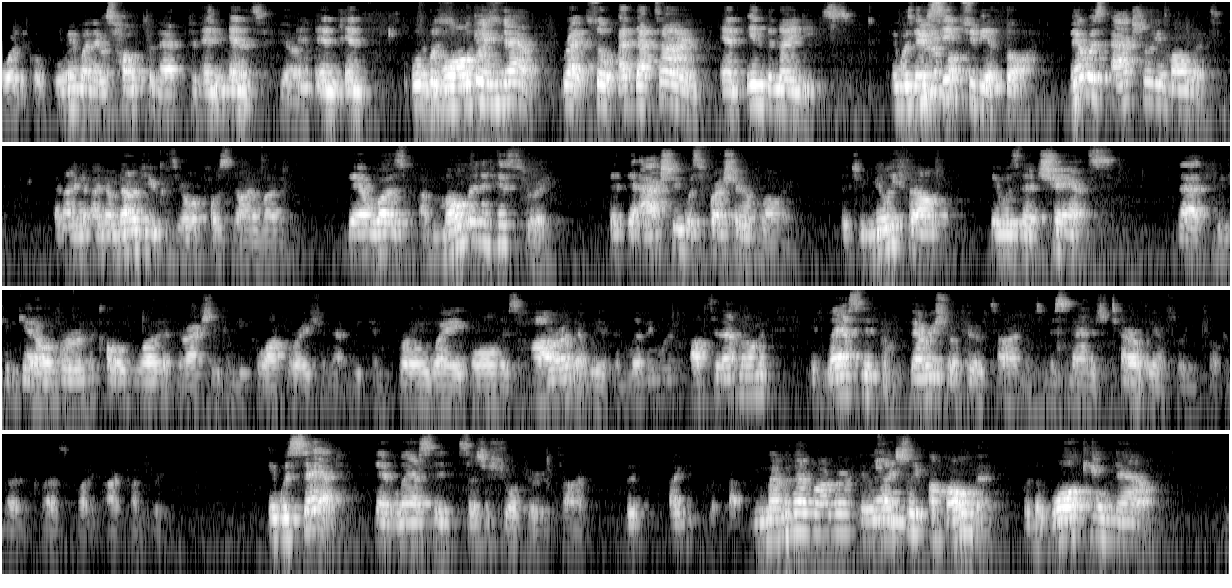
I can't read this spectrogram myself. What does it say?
or the Cold You mean when there was hope for that 15 And- and- minutes? yeah. And, and, and what was, the wall what was- came down. Right, so at that time and in the 90s, It was there beautiful. seemed to be a thaw. There was actually a moment, and I, I know none of you because you're all post 9 11. There was a moment in history that there actually was fresh air blowing, that you really felt there was that chance that we can get over the Cold War, that there actually can be cooperation, that we can throw away all this horror that we have been living with up to that moment. It lasted a very short period of time. It was mismanaged terribly. I'm sure you talk about it in class by our country. It was sad that it lasted such a short period of time. But I, you remember that, Barbara? It was Yeah. actually a moment when the wall came down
